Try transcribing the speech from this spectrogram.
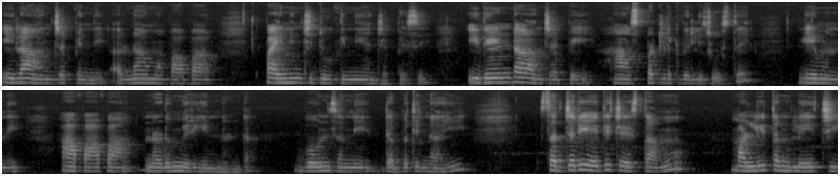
ఇలా అని చెప్పింది. అరుణ మా పాప పైనుంచి దూకింది అని చెప్పేసి. ఇదేంటా అని చెప్పి హాస్పిటల్కి వెళ్ళి చూస్తే ఏముంది? ఆ పాప నడుము విరిగిందంట. బోన్స్ అన్నీ దెబ్బతిన్నాయి. సర్జరీ అయితే చేస్తాము. మళ్ళీ తను లేచి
